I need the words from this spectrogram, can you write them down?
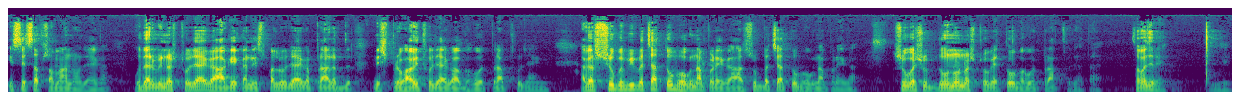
इससे सब समान हो जाएगा। उधर भी नष्ट हो जाएगा, आगे का निष्फल हो जाएगा, प्रारब्ध निष्प्रभावित हो जाएगा, और भगवत प्राप्त हो जाएँगे। अगर शुभ भी बचा तो भोगना पड़ेगा, अशुभ बचा तो भोगना पड़ेगा। शुभ अशुभ दोनों नष्ट हो गए तो भगवत प्राप्त हो जाता है। समझ रहे जी।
